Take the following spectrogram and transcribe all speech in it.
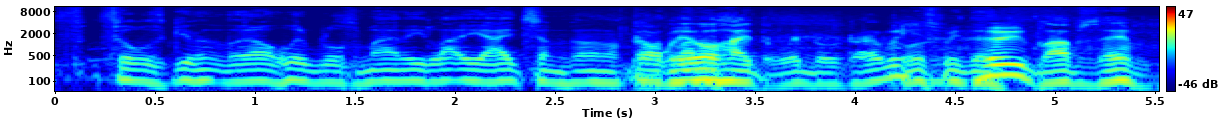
Phil was giving it to the old Liberals, mate. He, he hates them. Oh, God, we all hate the Liberals, don't we? Of course we do. Who loves them?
